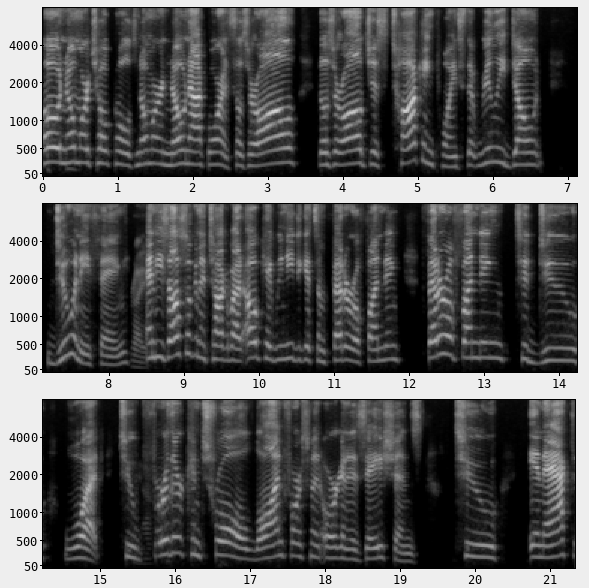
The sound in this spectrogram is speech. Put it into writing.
oh no more chokeholds no more no knock warrants those are all those are all just talking points that really don't do anything Right. and he's also going to talk about okay we need to get some federal funding federal funding to do what to Yeah. further control law enforcement organizations to enact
